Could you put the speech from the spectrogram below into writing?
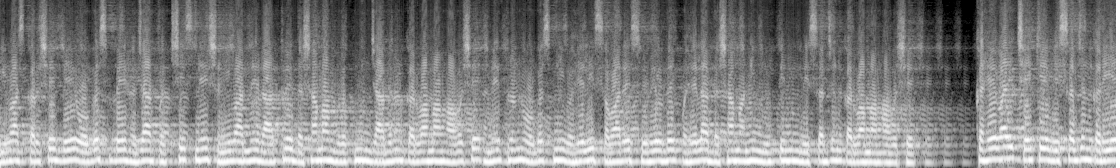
નિવાસ કરશે. બે ઓગસ્ટ બે હજાર પચીસને શનિવારને રાત્રે દશામાં વ્રતનું જાગરણ કરવામાં આવશે અને ત્રણ ઓગસ્ટની વહેલી સવારે સૂર્યોદય પહેલા દશામાની મૂર્તિનું વિસર્જન કરવામાં આવશે. કહેવાય છે કે વિસર્જન કરીએ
